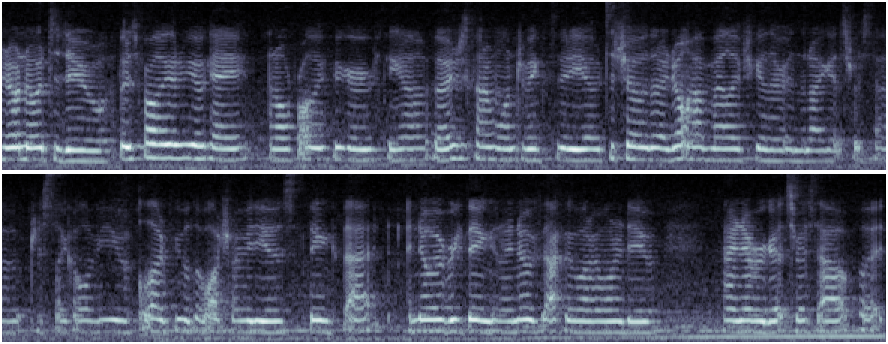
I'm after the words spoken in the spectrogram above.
I don't know what to do, but it's probably gonna be okay and I'll probably figure everything out. But I just kind of wanted to make this video to show that I don't have my life together and that I get stressed out just like all of you. A lot of people that watch my videos think that I know everything and I know exactly what I want to do I never get stressed out, but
